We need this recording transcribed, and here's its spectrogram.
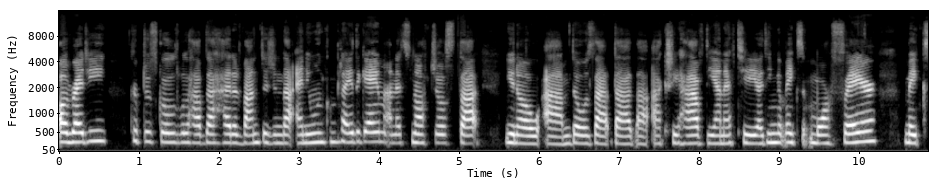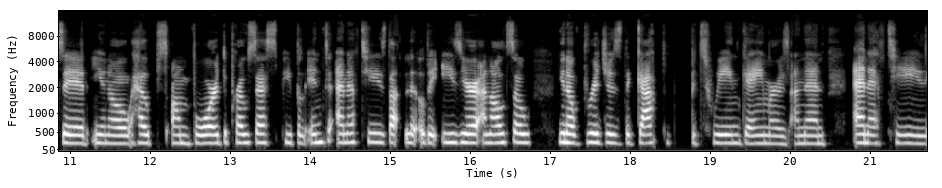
already crypto skulls will have that head advantage in that anyone can play the game and it's not just that you know um those that that that actually have the nft i think it makes it more fair makes it you know helps onboard the process people into nfts that little bit easier and also you know bridges the gap between gamers and then NFT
